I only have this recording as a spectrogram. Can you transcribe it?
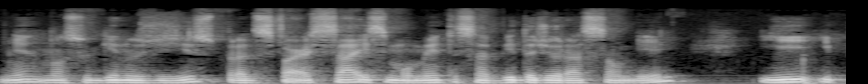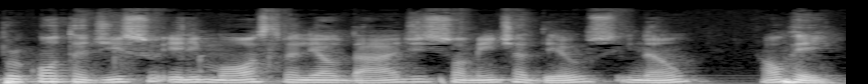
Né? Nosso guia nos diz isso, para disfarçar esse momento, essa vida de oração dele. E, e por conta disso, ele mostra lealdade somente a Deus e não ao rei.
